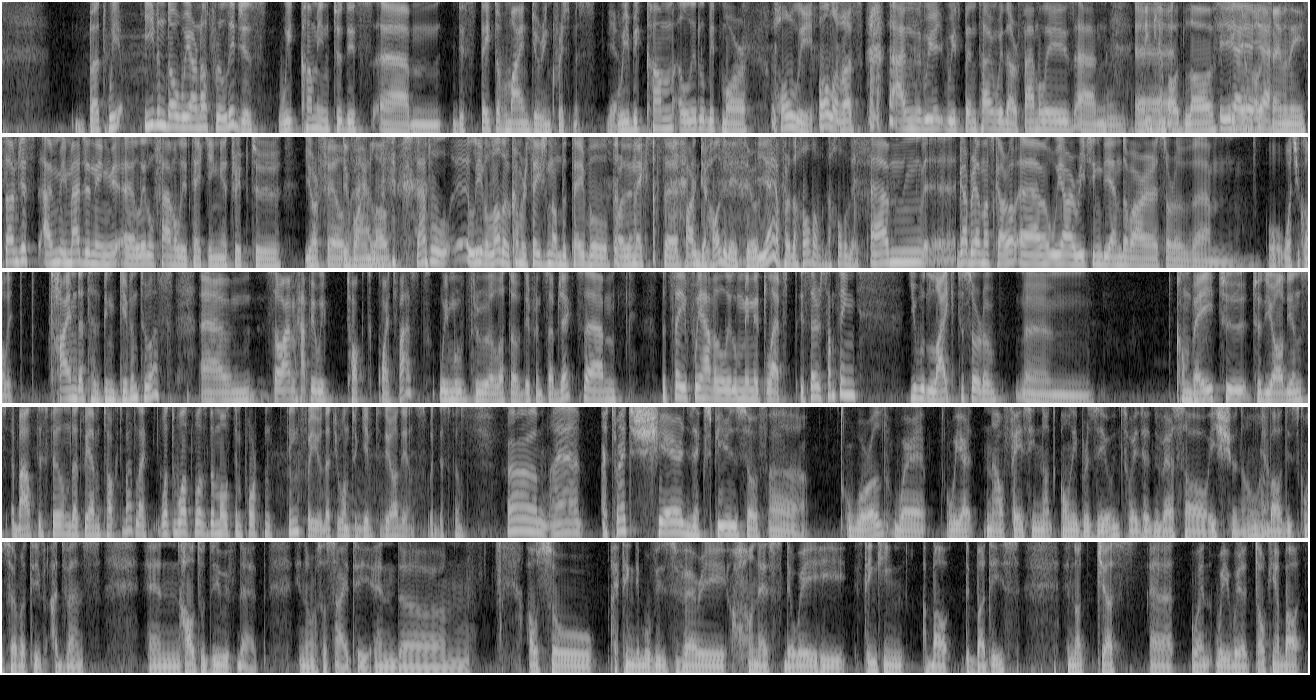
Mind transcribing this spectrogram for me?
But we, even though we are not religious, we come into this um, this state of mind during Christmas. Yeah. We become a little bit more holy, all of us, and we, we spend time with our families and thinking uh, about love thinking about family So I'm just I'm imagining a little family taking a trip to your film. Divine Love. That'll leave a lot of conversation on the table for the next uh, part. and the holidays too Yeah, for the whole of the holidays. Um, uh, Gabriel Mascaro, uh, we are reaching the end of our uh, sort of um, what you call it time that has been given to us. Um, so I'm happy we talked quite fast. We moved through a lot of different subjects. Um, let's say if we have a little minute left, is there something you would like to sort of um, convey to to the audience about this film that we haven't talked about? Like, what what was the most important thing for you that you want to give to the audience with this film? Um, I I try to share the experience of uh, world where we are now facing not only Brazil, so it's a universal issue, no, Yeah. about this conservative advance and how to deal with that in our society, and um, also I think the movie is very honest the way he thinking about the bodies, and not just uh, when we were talking about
